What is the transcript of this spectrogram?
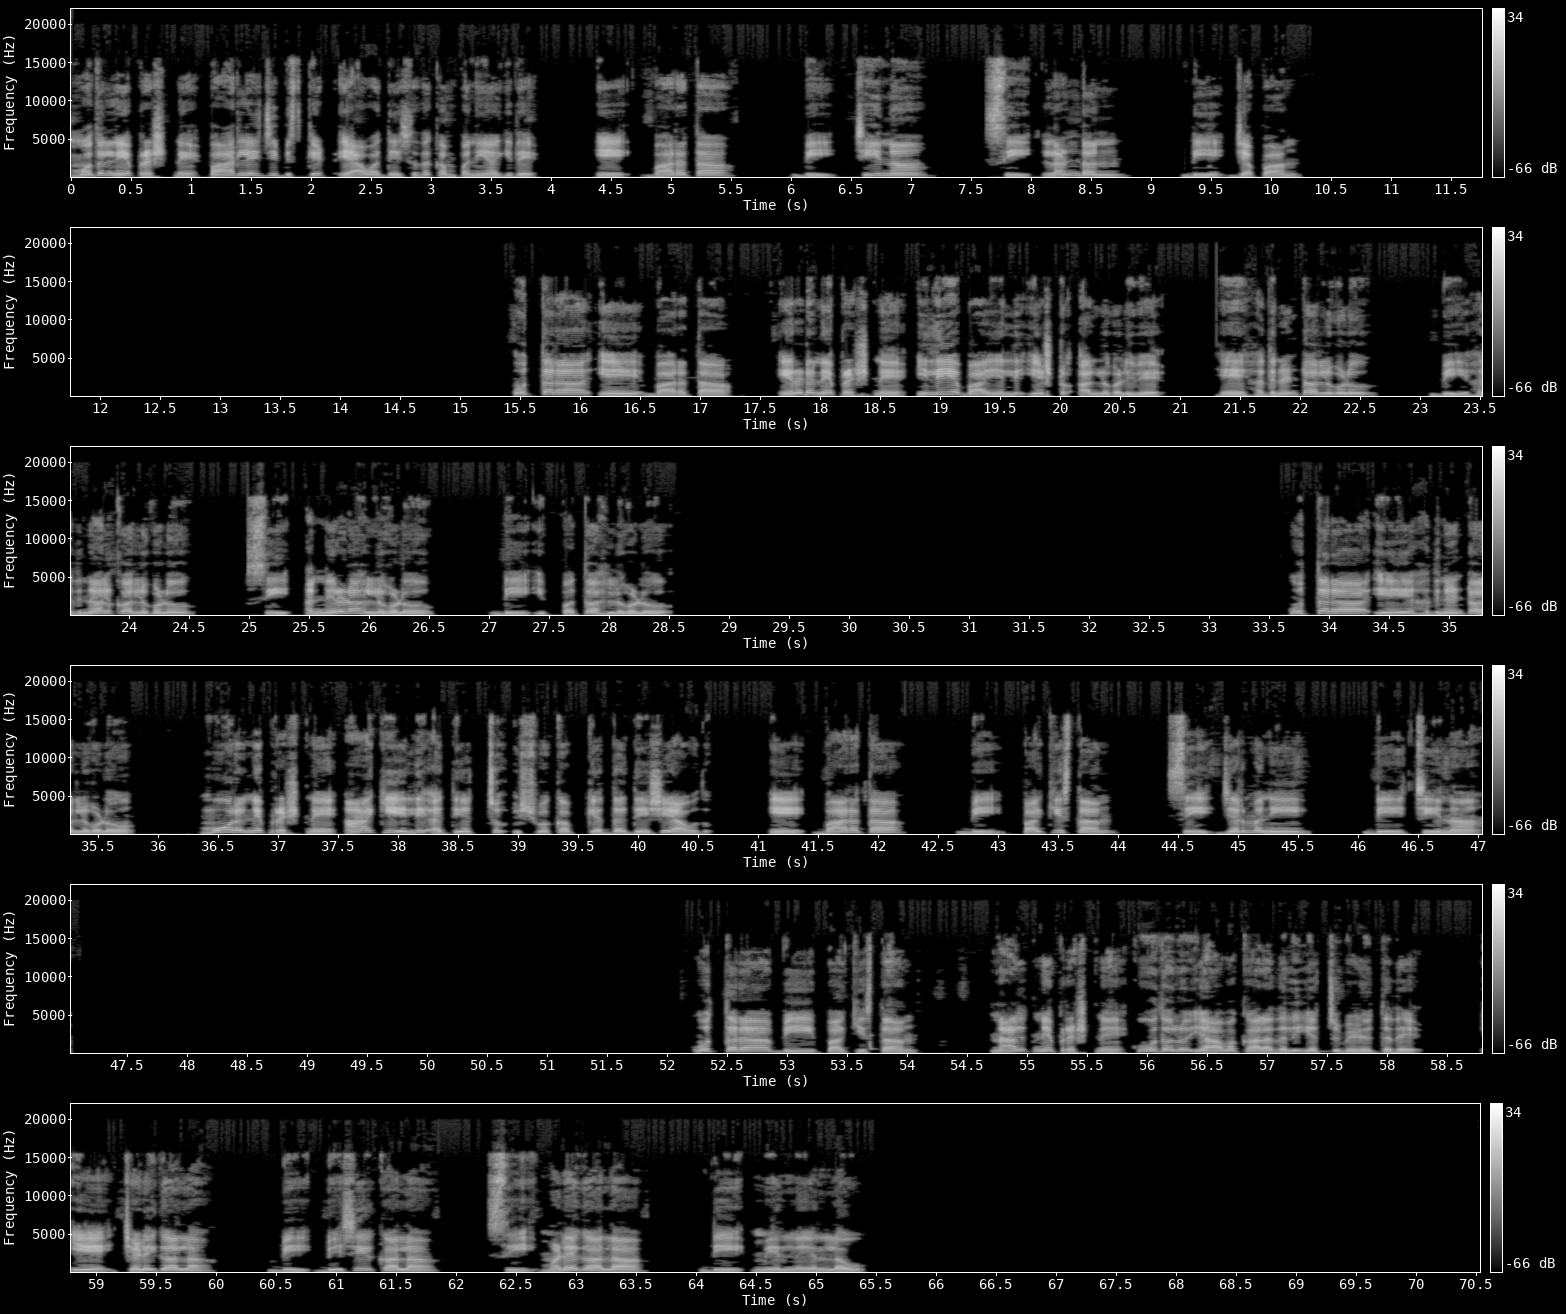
ಮೊದಲನೇ ಪ್ರಶ್ನೆ, ಪಾರ್ಲೆಜಿ ಬಿಸ್ಕೆಟ್ ಯಾವ ದೇಶದ ಕಂಪನಿಯಾಗಿದೆ? A, Bharat, B, China, C, London, D, Japan. ಉತ್ತರ, ಎ, ಭಾರತ. ಎರಡನೇ ಪ್ರಶ್ನೆ ಇಲಿಯ ಬಾಯಲ್ಲಿ ಎಷ್ಟು ಹಲ್ಲುಗಳಿವೆ? ಎ, ಹದಿನೆಂಟು ಹಲ್ಲುಗಳು, ಬಿ, ಹದಿನಾಲ್ಕು ಹಲ್ಲುಗಳು, ಸಿ, ಹನ್ನೆರಡು ಹಲ್ಲುಗಳು, ಡಿ, ಇಪ್ಪತ್ತು ಹಲ್ಲುಗಳು. ಉತ್ತರ ಎ ಹದಿನೆಂಟು ಹಲ್ಲುಗಳು. ಮೂರನೇ ಪ್ರಶ್ನೆ ಆಕೆಯಲ್ಲಿ ಅತಿ ಹೆಚ್ಚು ವಿಶ್ವಕಪ್ ಗೆದ್ದ ದೇಶ ಯಾವುದು? A, Bharat, B, Pakistan, C, Germany, D, China. ಉತ್ತರ ಬಿ, ಪಾಕಿಸ್ತಾನ್. ನಾಲ್ಕನೇ ಪ್ರಶ್ನೆ, ಕೂದಲು ಯಾವ ಕಾಲದಲ್ಲಿ ಹೆಚ್ಚು ಬೆಳೆಯುತ್ತದೆ? ಎ, ಚಳಿಗಾಲ, ಬಿ, ಬೇಸಿಗೆಕಾಲ ಸಿ, ಮಳೆಗಾಲ, ಡಿ ಮೇಲ್ನೆ ಎಲ್ಲವೂ.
